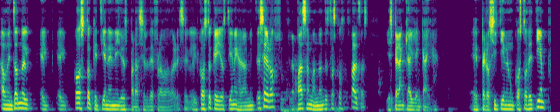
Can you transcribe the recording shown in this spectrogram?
aumentando el, el, costo que tienen ellos para ser defraudadores. El, costo que ellos tienen generalmente es cero, se la pasan mandando estas cosas falsas y esperan que alguien caiga. Eh, pero sí tienen un costo de tiempo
